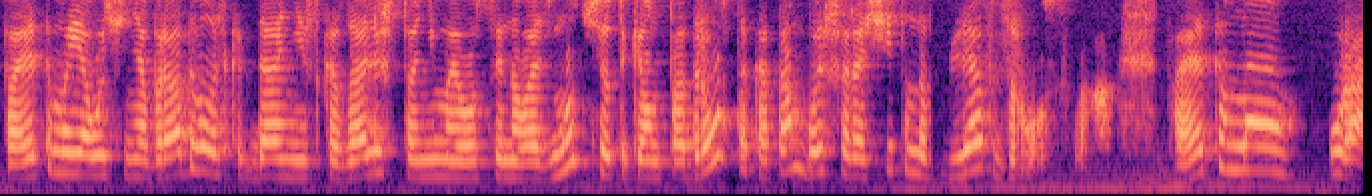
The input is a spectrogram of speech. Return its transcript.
Поэтому я очень обрадовалась, когда они сказали, что они моего сына возьмут. Все-таки он подросток, а там больше рассчитано для взрослых. Поэтому completa uma Ура!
